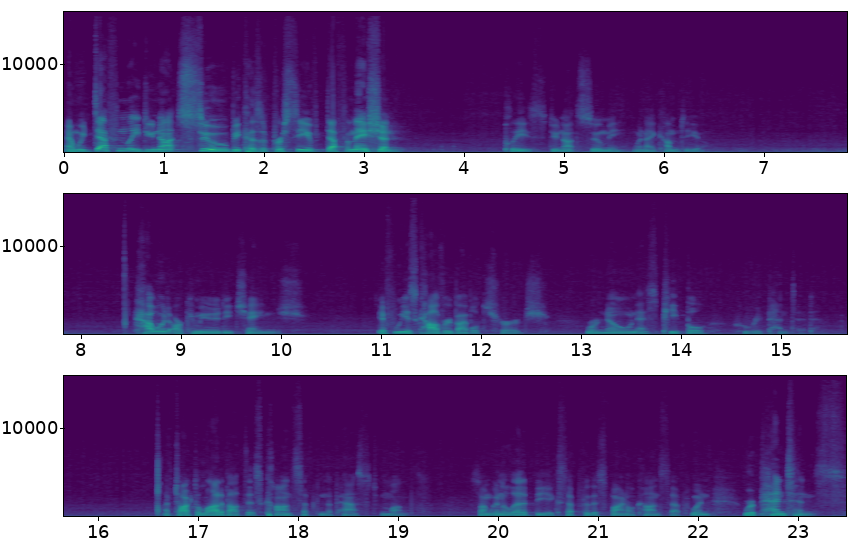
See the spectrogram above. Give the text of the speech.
And we definitely do not sue because of perceived defamation. Please do not sue me when I come to you. How would our community change if we, as Calvary Bible Church, were known as people who repented? I've talked a lot about this concept in the past month. So I'm going to let it be, except for this final concept. When repentance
